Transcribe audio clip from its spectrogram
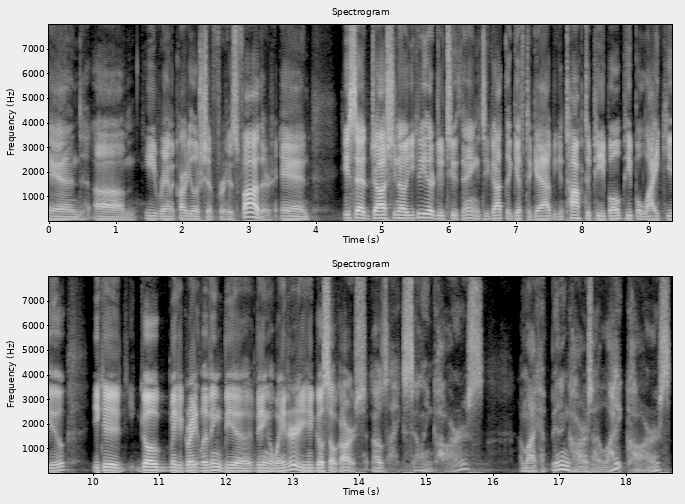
and um, he ran a car dealership for his father. And he said, Josh, you know, you could either do two things. You got the gift of gab. You can talk to people. People like you. You could go make a great living, be a being a waiter. You could go sell cars. And I was like, selling cars? I'm like, I've been in cars. I like cars.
